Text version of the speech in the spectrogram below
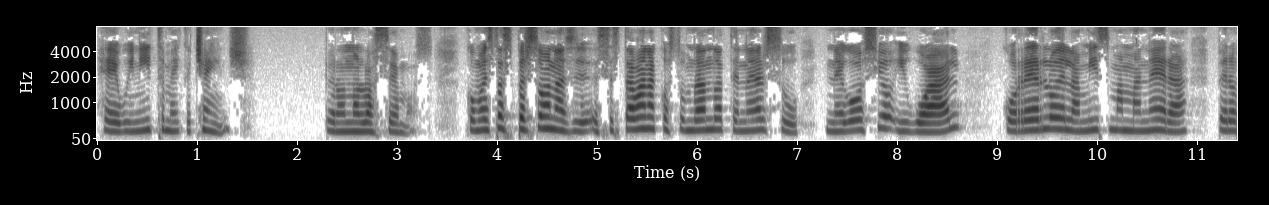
hey, we need to make a change, pero no lo hacemos. Como estas personas eh, se estaban acostumbrando a tener su negocio igual, correrlo de la misma manera, pero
